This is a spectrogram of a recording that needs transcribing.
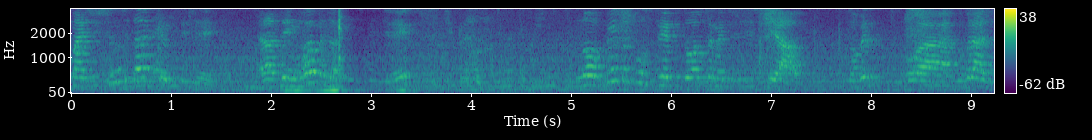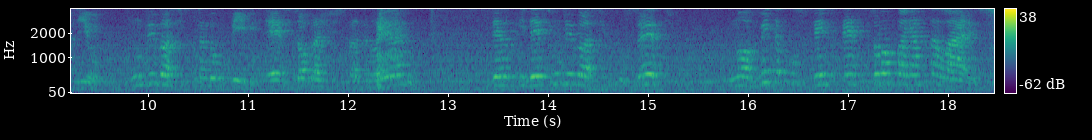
Mas a justiça não te dá aquilo que tem direito. Ela demora para dar direito? 90% do orçamento judicial 90, no Brasil, 1,5% do PIB é só para a justiça brasileira, sendo que desse 1,5%, 90% é só para pagar salários.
